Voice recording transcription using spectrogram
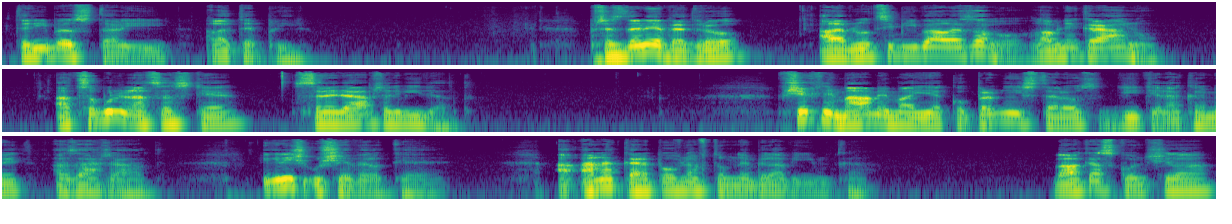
který byl starý, ale teplý. Přes den je vedro, ale v noci bývá lezavo, hlavně kránu. A co bude na cestě, se nedá předvídat. Všechny mámy mají jako první starost dítě nakrmit a zahřát, i když už je velké. A Anna Karpovna v tom nebyla výjimka. Válka skončila,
